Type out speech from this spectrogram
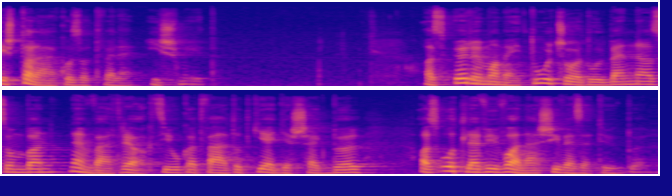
és találkozott vele ismét. Az öröm, amely túlcsordult benne azonban nem várt reakciókat váltott ki egyesekből, az ott levő vallási vezetőkből.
